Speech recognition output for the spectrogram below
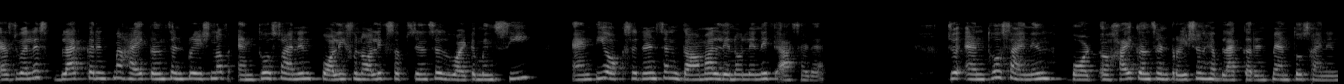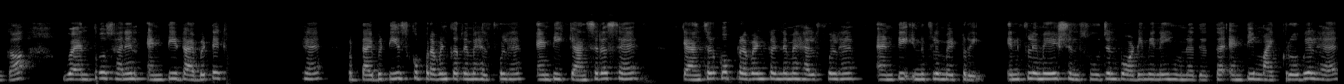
as well as black currant में high concentration of anthocyanin polyphenolic substances vitamin C antioxidants and gamma linolenic acid है. जो एंथोसाइनिन हाई कंसेंट्रेशन है ब्लैक करेंट में एंथोसाइनिन का, वो एंथोसाइनिन एंटी डायबिटिक है डायबिटीज़ को प्रिवेंट करने में हेल्पफुल है एंटी कैंसरस है कैंसर को प्रिवेंट करने में हेल्पफुल है एंटी इन्फ्लेमेटरी इन्फ्लेमेशन सूजन बॉडी में नहीं होने देता एंटी माइक्रोबियल है,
